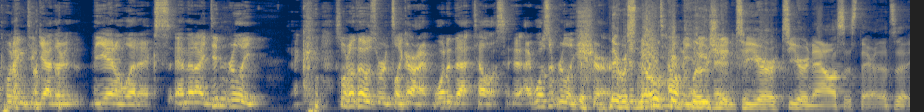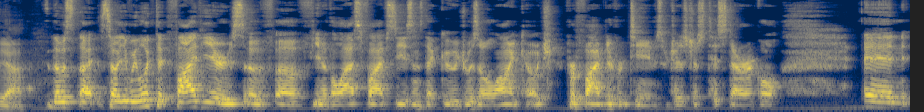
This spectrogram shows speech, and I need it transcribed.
putting together the analytics, and then I didn't really. It's one of those where it's like, all right, what did that tell us? I wasn't really sure. there was no conclusion to your to your analysis there. That's it. Yeah. Those uh, so we looked at five years of of you know the last five seasons that Googe was a line coach for five different teams, which is just hysterical. And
